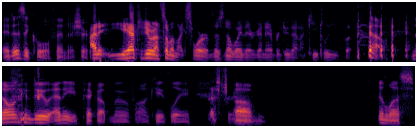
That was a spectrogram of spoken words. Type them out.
It is a cool finisher. I, you have to do it on someone like Swerve. There's no way they're going to ever do that on Keith Lee, but no, no one can do any pickup move on Keith Lee, that's true. um, unless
